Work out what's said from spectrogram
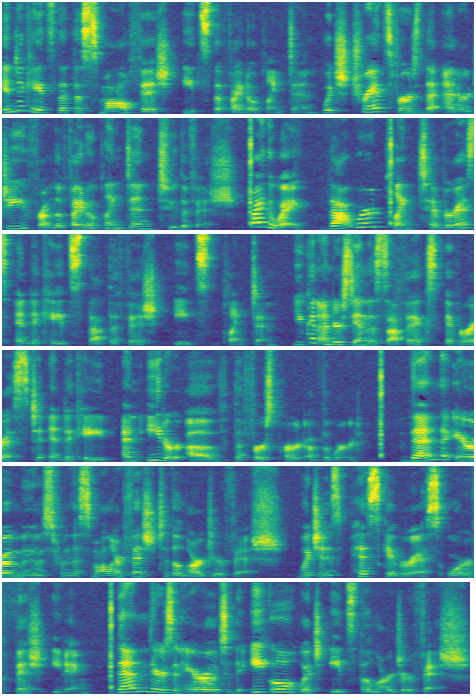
indicates that the small fish eats the phytoplankton, which transfers the energy from the phytoplankton to the fish. By the way, that word planktivorous indicates that the fish eats plankton. You can understand the suffix ivorous to indicate an eater of the first part of the word. Then the arrow moves from the smaller fish to the larger fish, which is piscivorous or fish eating. Then there's an arrow to the eagle, which eats the larger fish.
